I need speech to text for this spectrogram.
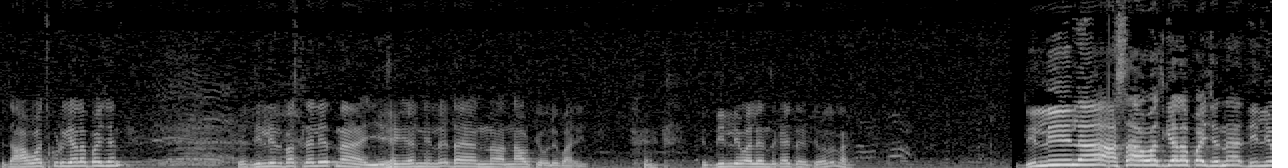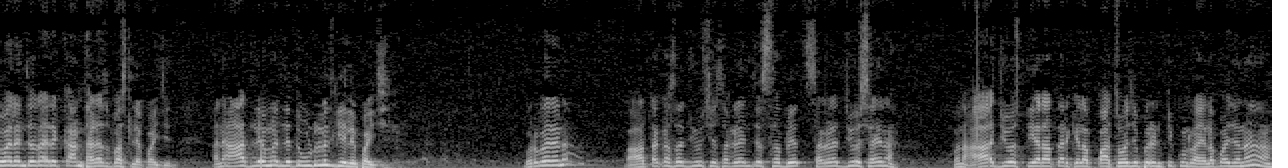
त्याचा आवाज कुठे गेला पाहिजे? ते दिल्लीत बसलेले आहेत ना यांनी लय नाव ठेवले भारी. ते दिल्लीवाल्यांचं काहीतरी ठेवलं ना. दिल्लीला असा आवाज गेला पाहिजे ना दिल्लीवाल्यांच्या डायरेक्ट कानथाळ्याच बसल्या पाहिजे. आणि आतले मधले तर उडूनच गेले पाहिजे. बरोबर आहे ना? आता कसा जोश आहे सगळ्यांच्या सभेत सगळ्यात जोश आहे ना पण हा दिवस तेरा तारखेला पाच वाजेपर्यंत टिकून राहायला पाहिजे ना.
